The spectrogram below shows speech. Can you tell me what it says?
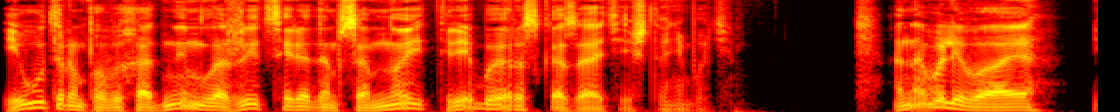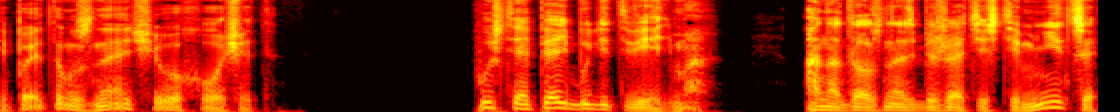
и утром по выходным ложится рядом со мной, требуя рассказать ей что-нибудь. Она волевая, и поэтому знает, чего хочет. Пусть опять будет ведьма. Она должна сбежать из темницы,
